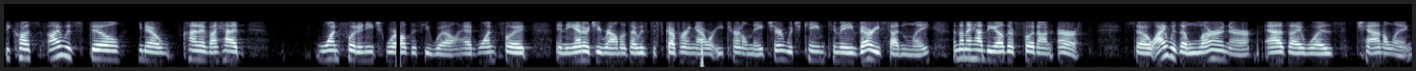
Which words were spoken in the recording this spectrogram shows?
because I was still, you know, kind of I had one foot in each world, if you will. I had one foot in the energy realm as I was discovering our eternal nature, which came to me very suddenly, and then I had the other foot on earth. So I was a learner as I was channeling.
